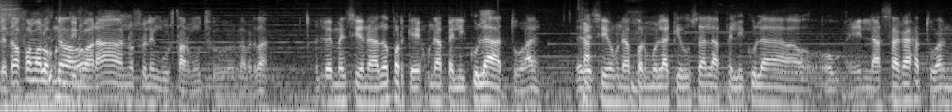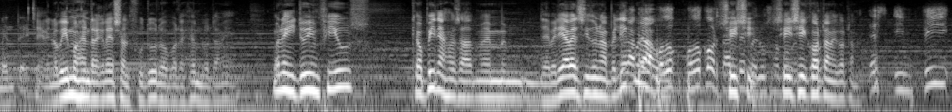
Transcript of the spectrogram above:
De todas formas, los No. continuará no suelen gustar mucho, la verdad. Lo he mencionado porque es una película actual. Es Claro. decir, es una fórmula que usan las películas o, o en las sagas actualmente. Sí, lo vimos en Regreso al Futuro, por ejemplo, también. Bueno, ¿y tú, Infuse? ¿Qué opinas? O sea, me- me- ¿debería haber sido una Espera, película? espera, o- ¿puedo, ¿puedo cortarte, Sí, sí, Peluso, sí, sí, córtame, córtame. Es Infíos.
